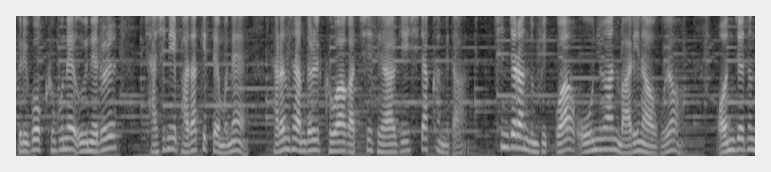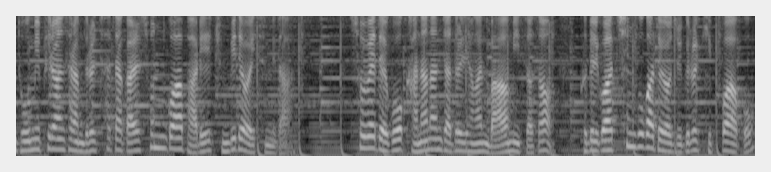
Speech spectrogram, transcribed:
그리고 그분의 은혜를 자신이 받았기 때문에 다른 사람들을 그와 같이 대하기 시작합니다. 친절한 눈빛과 온유한 말이 나오고요. 언제든 도움이 필요한 사람들을 찾아갈 손과 발이 준비되어 있습니다. 소외되고 가난한 자들 향한 마음이 있어서 그들과 친구가 되어주기를 기뻐하고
